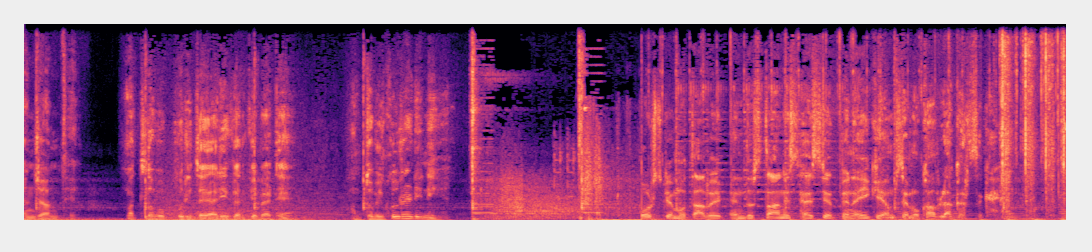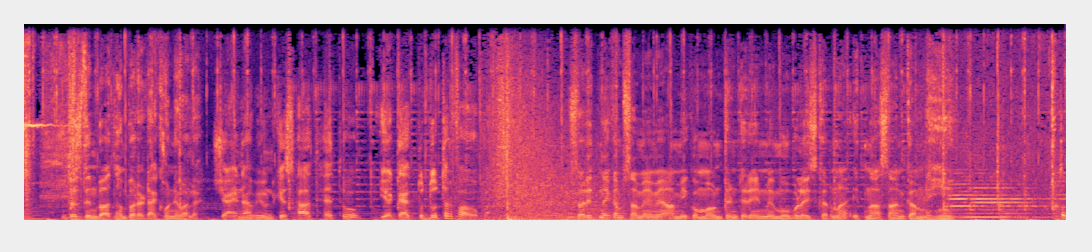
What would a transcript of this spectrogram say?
अनजान थे। मतलब वो पूरी तैयारी करके बैठे हैं। हम तो बिल्कुल रेडी नहीं है। के मुताबिक हिंदुस्तान इस हैसियत में नहीं कि हमसे मुकाबला कर सके। दस दिन बाद हम पर अटैक होने वाला है। चाइना भी उनके साथ है तो ये अटैक तो दो तरफा होगा। सर इतने कम समय में आर्मी को माउंटेन टेरेन में मोबिलाइज करना इतना आसान काम नहीं है। तो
